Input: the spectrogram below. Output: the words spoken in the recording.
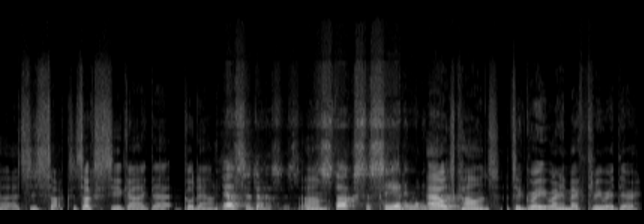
Uh, it just sucks. It sucks to see a guy like that go down. Yes, it does. It's, Um, it sucks to see anyone. Alex. Collins. It's a great running back three right there.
